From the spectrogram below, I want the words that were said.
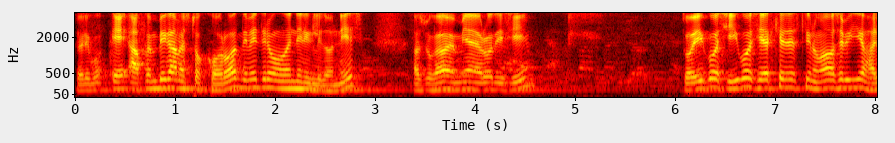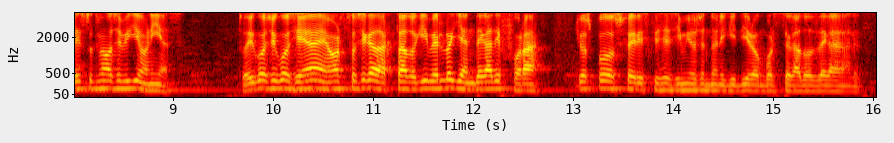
Το λοιπόν, ε, αφού μπήκαμε στο χορό, Δημήτρη μου δεν την γλιτωνείς, θα σου κάνω μια ερώτηση. Το 2020 έρχεσαι στην ομάδα ως επικεφαλής του τμήματος επικοινωνίας. Το 2021 η όρθωση κατακτά το κύπελλο για 11η φορά. Ποιος ποδοσφαιριστής εσημείωσε τον νικητήριο γκολ στο 110 λεπτό.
